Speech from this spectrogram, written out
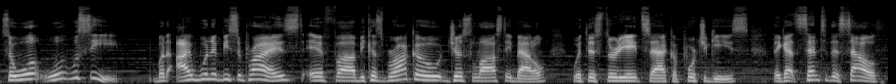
So we'll we'll, we'll see. But I wouldn't be surprised if, uh, because Morocco just lost a battle with this 38 sack of Portuguese, they got sent to the south,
